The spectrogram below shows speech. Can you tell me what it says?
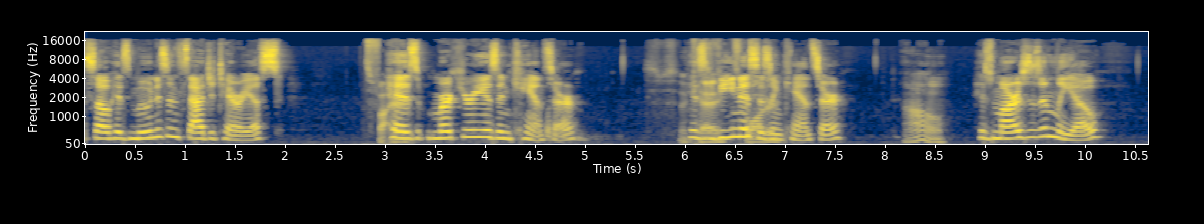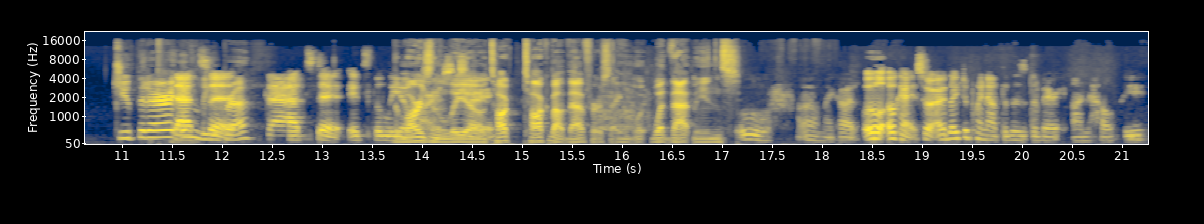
So his moon is in Sagittarius. It's fire. His Mercury is in Cancer. His Okay, it's Venus is in Cancer. Oh, His Mars is in Leo. Jupiter in That's Libra. it. That's it. It's the Leo. the Mars, and Leo. sorry. Talk talk about that for a second. What, what that means? Ooh, oh my god. Well, okay, so I'd like to point out that this is a very unhealthy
